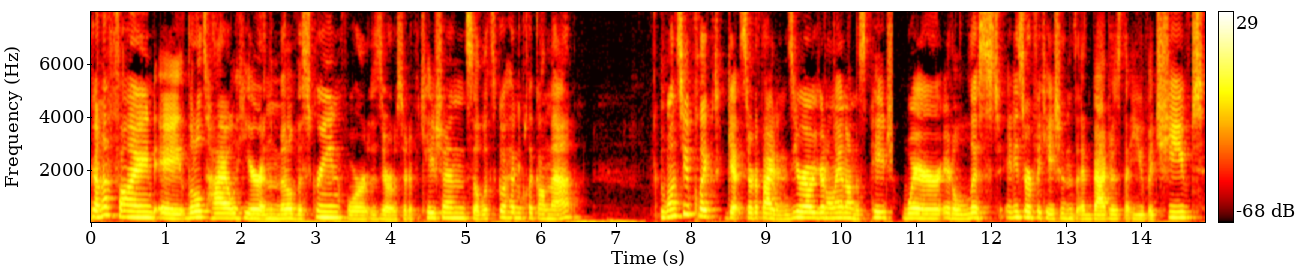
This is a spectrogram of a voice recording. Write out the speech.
Gonna find a little tile here in the middle of the screen for Xero certification. So let's go ahead and click on that. Once you've clicked Get Certified in Xero, you're going to land on this page where it'll list any certifications and badges that you've achieved.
